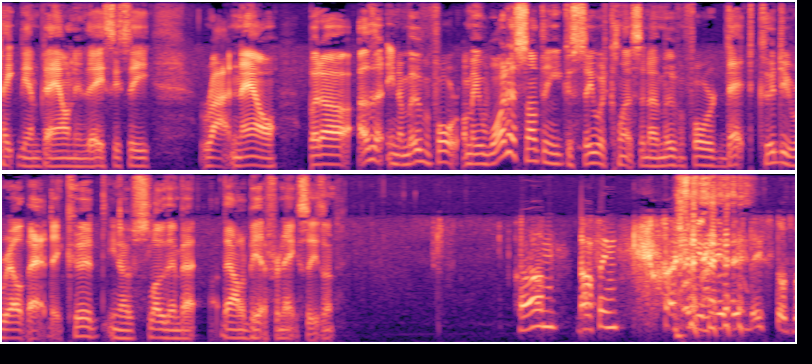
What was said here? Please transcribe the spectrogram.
take them down in the ACC right now. But uh, other, you know, moving forward, I mean, what is something you could see with Clemson though, moving forward that could derail that? That could, you know, slow them back, down a bit for next season. Um, nothing. I mean, they, they, they still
